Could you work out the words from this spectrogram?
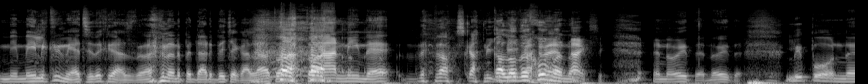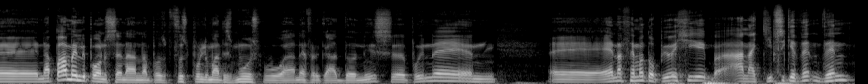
με, με ειλικρίνη έτσι, δεν χρειάζεται να είναι πεντάριντε και καλά. Τώρα, τώρα αν είναι, δεν θα μας κάνει Καλοδεχούμενο. Ναι, εντάξει. εννοείται, εννοείται. Λοιπόν, ε, να πάμε λοιπόν σε έναν από αυτούς τους προβληματισμούς που ανέφερε και ο Αντώνης, ε, που είναι ε, ένα θέμα το οποίο έχει ανακύψει και δεν, δεν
